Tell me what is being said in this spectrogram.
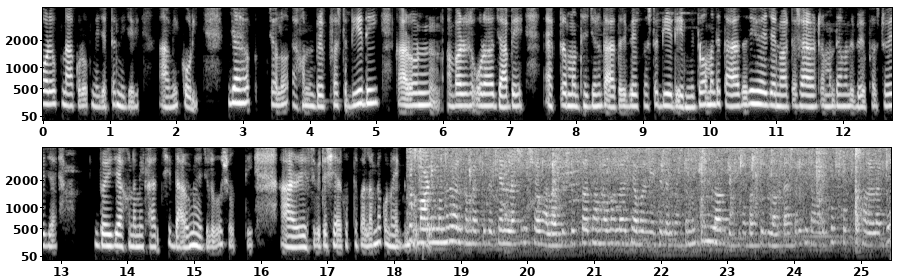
করুক না করুক নিজেরটা নিজে আমি করি। যাই হোক চলো এখন ব্রেকফাস্টটা দিয়ে দিই কারণ আবার ওরা যাবে একটার মধ্যে এজন্য তাড়াতাড়ি ব্রেকফাস্টটা দিয়ে দিই। এমনিতেও আমাদের তাড়াতাড়ি হয়ে যায় ৯টা ৯:৩০ মধ্যে আমাদের ব্রেকফাস্ট হয়ে যায়। তো এই যে এখন আমি খাচ্ছি। দারুণ হয়েছিল গো সত্যি। আর রেসিপিটা শেয়ার করতে পারলাম না, কোনো একদিন গুড মর্নিং বন্ধুরা welcome back to the channel করি সবাই ভালো আছে, সুস্থ আছে আমরা ভালো আছি আবার নিয়ে চলে একটা নতুন ব্লগ দেখতে পাচ্ছি ব্লগটা আশা করি তোমাদের খুব খুব ভালো লাগবে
